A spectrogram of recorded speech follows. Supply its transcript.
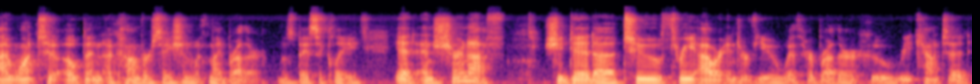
I want to open a conversation with my brother, was basically it. And sure enough, she did a two, three hour interview with her brother who recounted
